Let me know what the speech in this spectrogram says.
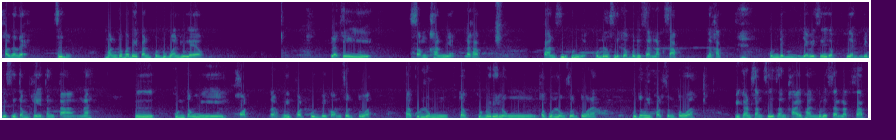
เท่านั้นแหละ ซึ่งมันก็ไม่ได้ปันผลทุกวันอยู่แล้ว และที่สำคัญเนี่ยนะครับ การซื้อหุ้นเนี่ยคุณต้องซื้อกับบริษัทหลักทรัพย์นะครับ คุณจะอย่าไปซื้อกับเพื่อน อย่าไปซื้อตามเพจต่างๆนะ คือคุณต้องมีพอร์ตมีพอร์ตหุ้นเป็นของส่วนตัว ถ้าคุณลงถ้าคุณไม่ได้ลง ถ้าคุณลงส่วนตัวนะ คุณต้องมีพอร์ตส่วนตัว มีการสั่งซื้อสั่งขายผ่านบริษัทหลักทรัพย์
